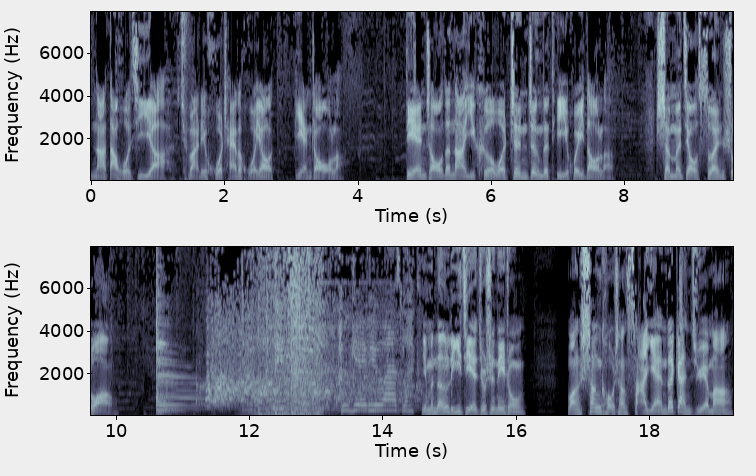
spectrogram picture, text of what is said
拿打火机啊，去把这火柴的火药点着了。点着的那一刻，我真正的体会到了什么叫酸爽。你们能理解就是那种往伤口上撒盐的感觉吗？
